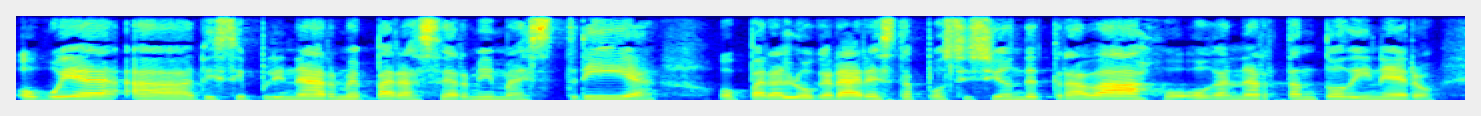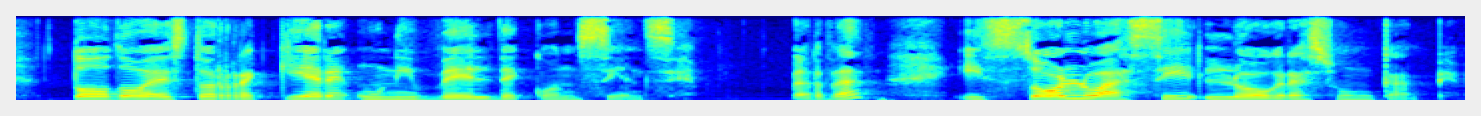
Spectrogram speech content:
o voy a, disciplinarme para hacer mi maestría o para lograr esta posición de trabajo o ganar tanto dinero. Todo esto requiere un nivel de conciencia, ¿verdad? Y solo así logras un cambio.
